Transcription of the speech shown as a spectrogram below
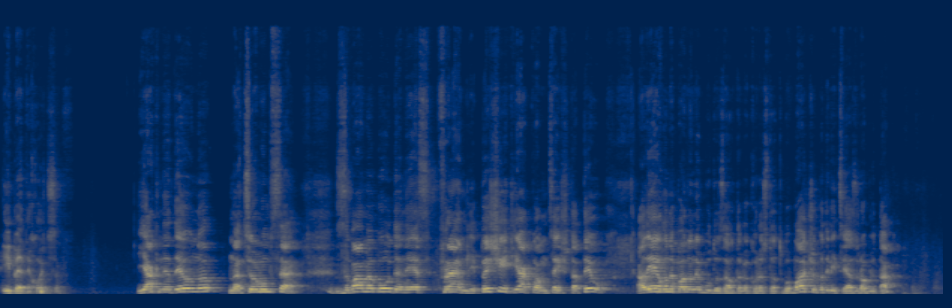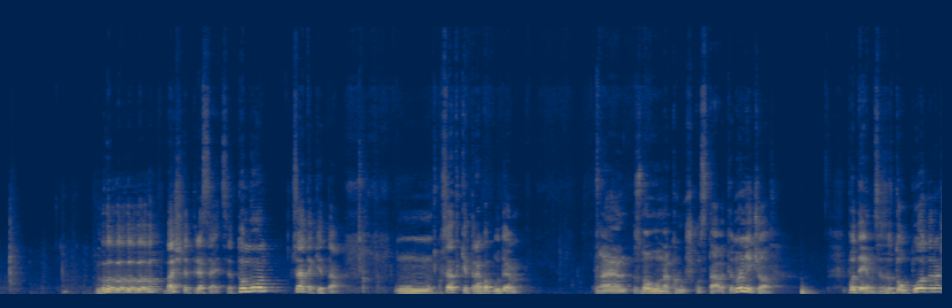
І пити хочеться. Як не дивно, на цьому все. З вами був Денис Френлі. Пишіть, як вам цей штатив, але я його, напевно, не буду завтра використовувати, бо бачу, бо дивіться, я зроблю так. Бачите, трясеться. Тому все-таки так. Все-таки треба буде е, знову на кружку ставити. Ну нічого. Подивимося, зато в подорож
